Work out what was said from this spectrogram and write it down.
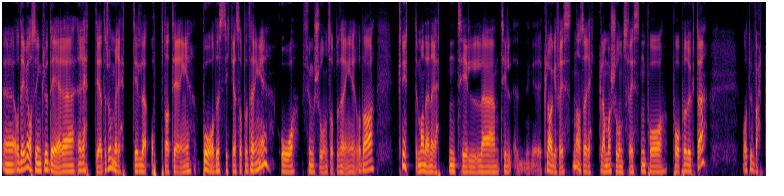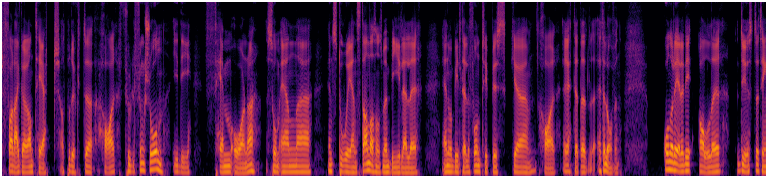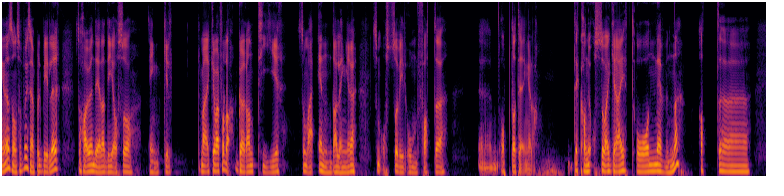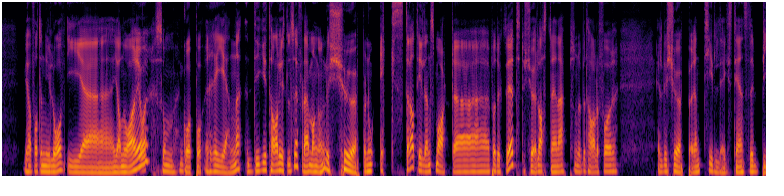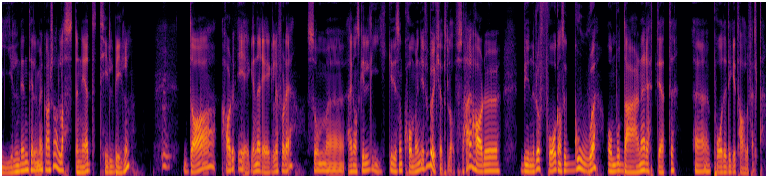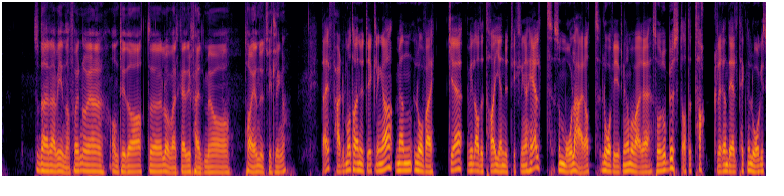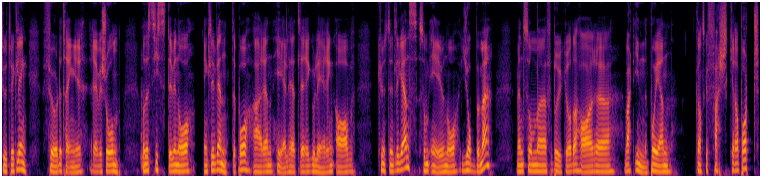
Eh, og det vil også inkludere rettigheter som rett til oppdateringer, både sikkerhetsoppdateringer og funksjonsoppdateringer. Og da knytter man den retten til, til klagefristen, altså reklamasjonsfristen på, på produktet og at du i hvert fall er garantert at produktet har full funksjon i de fem årene som en, eh, en stor gjenstand, sånn som en bil eller en mobiltelefon, typisk uh, har rettigheter etter, etter loven. Og når det gjelder de aller dyreste tingene, sånn som f.eks. biler, så har jo en del av de også enkeltmerker, i hvert fall, da, garantier som er enda lengre, som også vil omfatte eh, oppdateringer, da. Det kan jo også være greit å nevne uh, vi har fått en ny lov i uh, januar i år som går på rene digitale ytelser, for det er mange ganger du kjøper noe ekstra til den smarte uh, produktet ditt. Du kjører laster ned en app som du betaler for, eller du kjøper en tilleggstjeneste til bilen din til og med, kanskje, og laster ned til bilen. Mm. Da har du egne regler for det, som er ganske like de som kommer inn i forbrukerkjøpslov. Så her du, begynner du å få ganske gode og moderne rettigheter Eh, på det digitale feltet. Så der er vi innafor når jeg antyda at eh, lovverket er i ferd med å ta igjen utviklinga? Det er i ferd med å ta igjen utviklinga, men lovverket vil aldri ta igjen utviklinga helt. Så målet er at lovgivninga må være så robust at det takler en del teknologisk utvikling før det trenger revisjon. Og det siste vi nå egentlig venter på, er en helhetlig regulering av kunstig intelligens, som EU nå jobber med men som eh, Forbrukerrådet har eh, vært inne på i en ganske fersk rapport,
